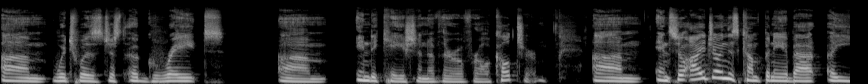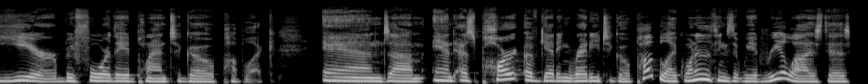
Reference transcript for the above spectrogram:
um, which was just a great, um, indication of their overall culture. Um, and so I joined this company about a year before they had planned to go public. And um, and as part of getting ready to go public, one of the things that we had realized is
